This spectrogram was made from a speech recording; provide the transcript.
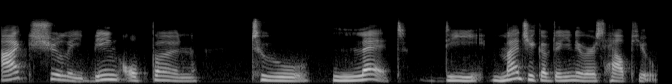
actually being open to let the magic of the universe help you.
